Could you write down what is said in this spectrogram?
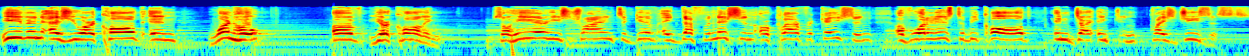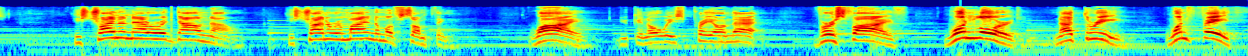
Even as you are called in one hope of your calling. So here he's trying to give a definition or clarification of what it is to be called in, in, Christ Jesus. He's trying to narrow it down now. He's trying to remind them of something. Why? You can always pray on that. Verse 5 One Lord, not three. One faith.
